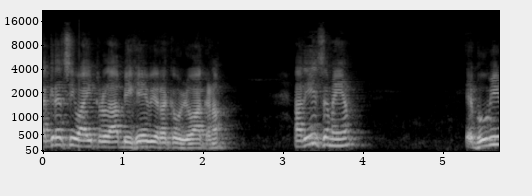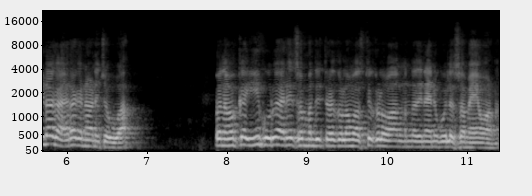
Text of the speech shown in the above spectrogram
അഗ്രസീവായിട്ടുള്ള ബിഹേവിയറൊക്കെ ഒഴിവാക്കണം. അതേസമയം ഭൂമിയുടെ കാരകനാണ് ചൊവ്വ. ഇപ്പം നമുക്ക് ഈ കുറുകാരെ സംബന്ധിച്ചിടത്തോളം വസ്തുക്കൾ വാങ്ങുന്നതിന് അനുകൂല സമയമാണ്.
